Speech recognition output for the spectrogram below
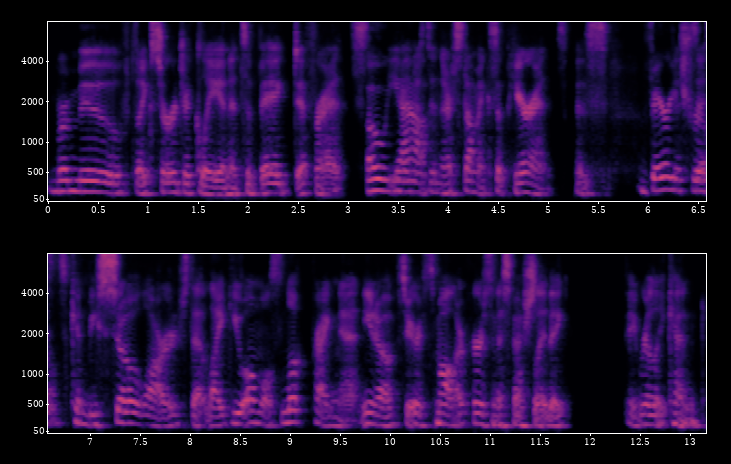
removed like surgically, and it's a big difference. Oh, yeah. just in their stomach's appearance because Very the true. cysts can be so large that like you almost look pregnant. You know, if you're a smaller person, especially they they really can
